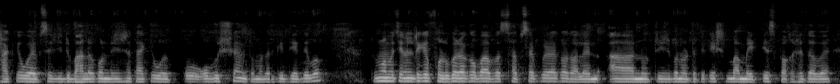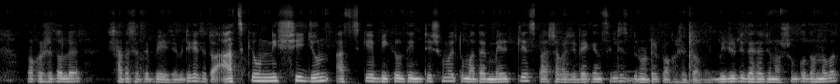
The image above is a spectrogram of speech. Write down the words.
থাকে ওয়েবসাইট যদি ভালো কন্ডিশনে থাকে অবশ্যই আমি তোমাদেরকে দিয়ে দেবো। তোমরা আমার চ্যানেলটিকে ফলো করে রাখো বা সাবস্ক্রাইব করে রাখো, তাহলে নোটিশ বা নোটিফিকেশন বা মেরিট লিস্ট প্রকাশিত হবে, প্রকাশিত হলে সাথে সাথে পেয়ে যাবে, ঠিক আছে? তো আজকে উনিশে জুন, আজকে বিকেল তিনটের সময় তোমাদের মেরিট লিস্ট পাশাপাশি ভ্যাকেন্সি লিস্ট দুটোই প্রকাশিত হবে। ভিডিওটি দেখার জন্য অসংখ্য ধন্যবাদ।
